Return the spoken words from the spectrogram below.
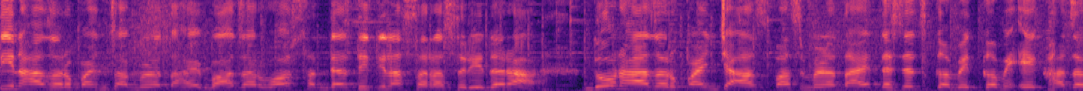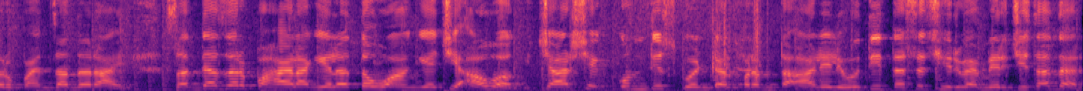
तीन हजार रुपयांचा मिळत आहे. बाजारभाव सध्या स्थितीला सरासरी दर हा दोन हजार रुपयांच्या आसपास मिळत आहे तसेच कमीत कमी एक हजार रुपयांचा दर आहे. सध्या जर पाहायला गेलं तर वांग्याची आवक चारशे एकोणतीस क्विंटलपर्यंत आलेली होती तसेच हिरव्या मिरचीचा दर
